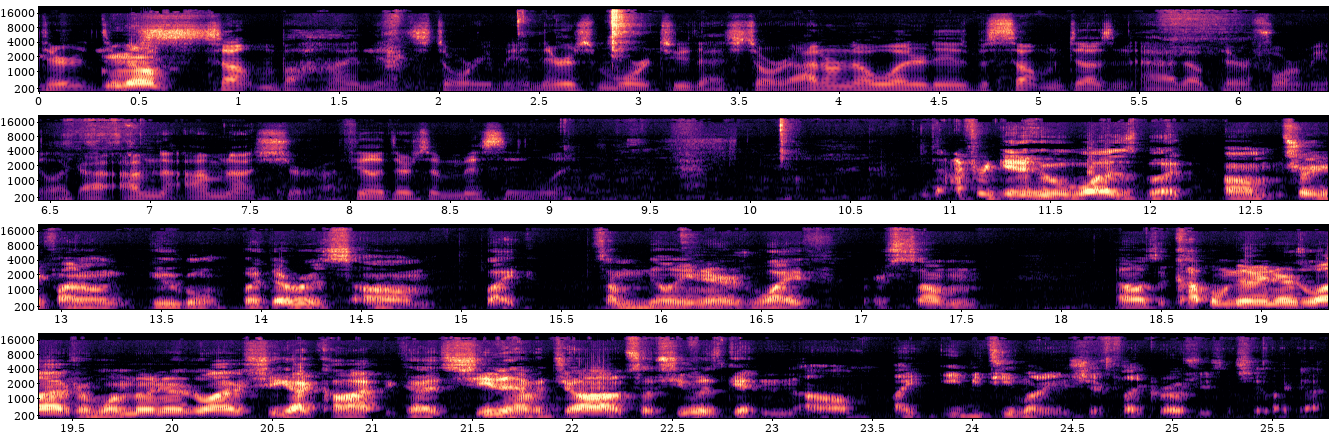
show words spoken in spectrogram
there, there's know? something behind that story, man. There's more to that story. I don't know what it is, but something doesn't add up there for me. Like I, I'm not, I'm not sure. I feel like there's a missing link. I forget who it was, but um, I'm sure you can find it on Google. But there was um like some millionaire's wife or something. That was a couple millionaires' wives or one millionaire's wife. She got caught because she didn't have a job, so she was getting um like EBT money and shit for like groceries and shit like that.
